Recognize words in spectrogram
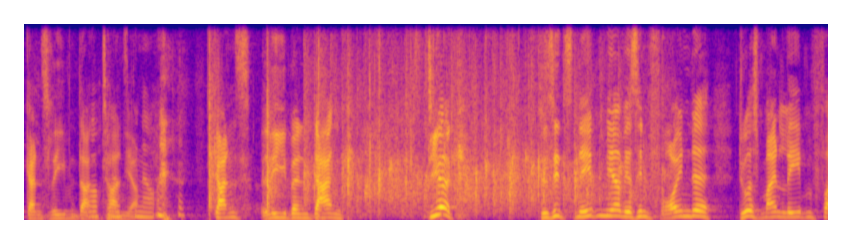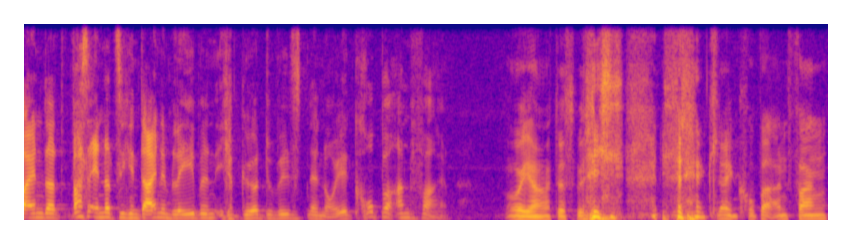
Ganz lieben Dank, braucht man's, Tanja. genau. Ganz lieben Dank. Dirk, du sitzt neben mir, wir sind Freunde. Du hast mein Leben verändert. Was ändert sich in deinem Leben? Ich habe gehört, du willst eine neue Gruppe anfangen. Oh ja, das will ich. Ich will eine kleine Gruppe anfangen,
